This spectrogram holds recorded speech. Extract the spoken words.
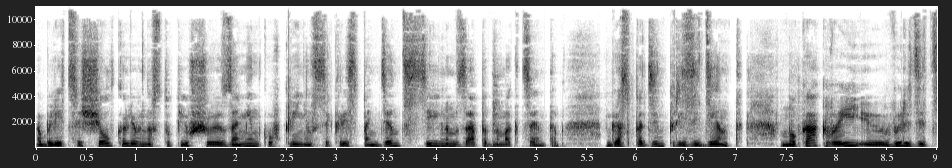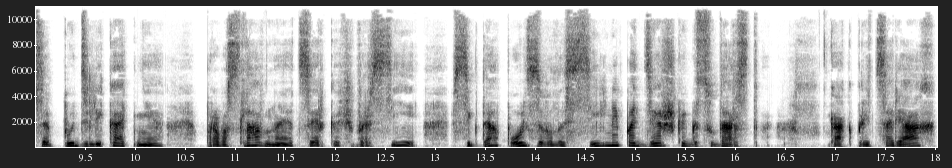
Блицы щелкали, в наступившую заминку вклинился корреспондент с сильным западным акцентом. «Господин президент, но как вы э, выразиться поделикатнее? Православная церковь в России всегда пользовалась сильной поддержкой государства» как при царях,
